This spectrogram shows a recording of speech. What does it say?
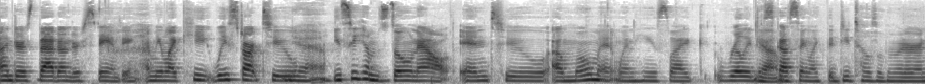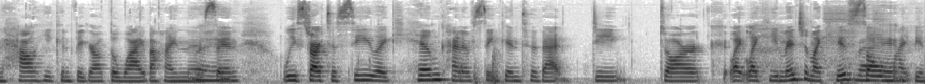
under that understanding. I mean, like he, we start to, yeah. you see him zone out into a moment when he's like really discussing yeah. like the details of the murder and how he can figure out the why behind this, right. and we start to see like him kind of sink into that deep, dark, like like you mentioned, like his right. soul might be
